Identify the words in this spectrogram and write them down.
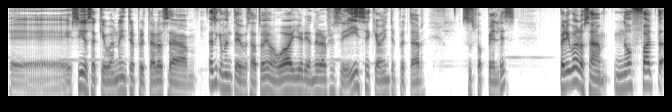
Eh, sí, o sea, que van a interpretar, o sea, básicamente, o sea, Tobey Maguire y Andrew Garfield se dice que van a interpretar sus papeles. Pero igual, o sea, no falta,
